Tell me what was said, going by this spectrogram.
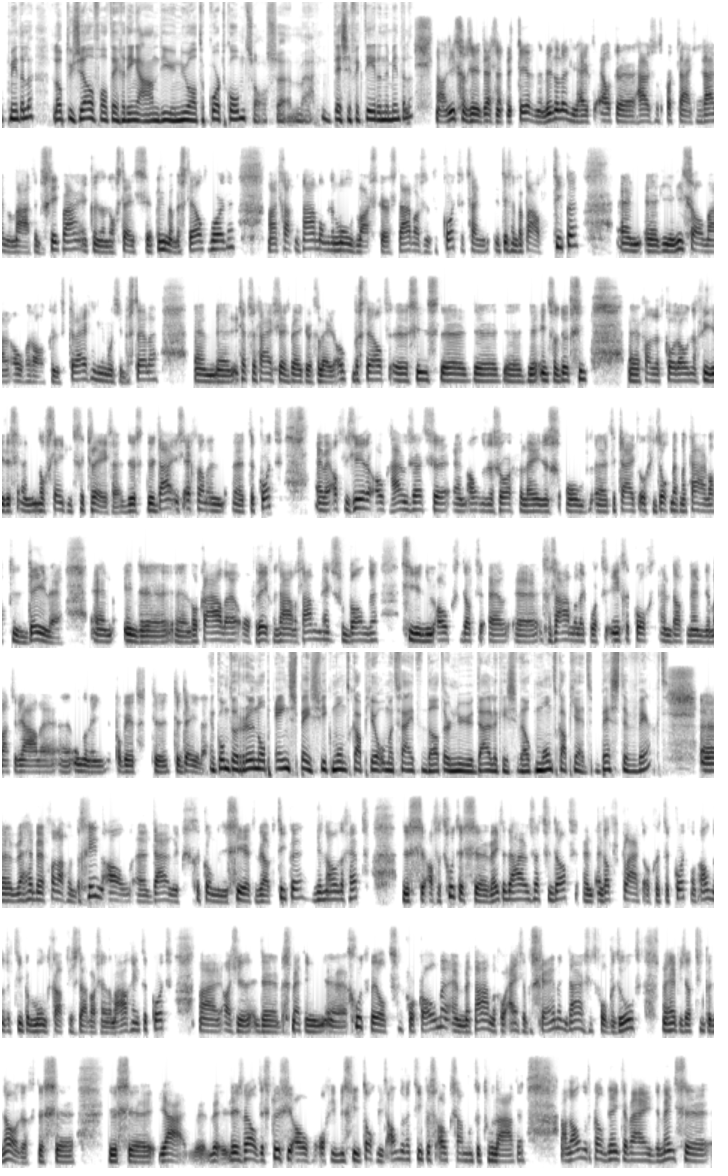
Loopt u zelf al tegen dingen aan die u nu al tekort komt, zoals uh, desinfecterende middelen? Nou, niet zozeer desinfecterende middelen. Die heeft elke huisartspraktijk in ruime mate beschikbaar en kunnen nog steeds eh, prima besteld worden. Maar het gaat met name om de mondmaskers. Daar was een tekort. Het, zijn, het is een bepaald type en uh, die je niet zomaar overal kunt krijgen. Die moet je bestellen. En ik heb ze vijf, zes weken geleden ook besteld sinds de, de, de, de introductie van het coronavirus en nog steeds niet gekregen. Dus, dus daar is echt wel een uh, tekort. En wij adviseren ook huisartsen en andere zorgverleners om uh, te kijken of je toch met elkaar wat kunt delen. En in de uh, lokale of regionale samenwerkingsverbanden zie je nu ook dat er gezamenlijk wordt ingekocht en dat men de materialen onderling probeert te, te delen. En komt er run op één specifiek mondkapje om het feit dat er nu duidelijk is welk mondkapje het beste werkt? We hebben vanaf het begin al duidelijk gecommuniceerd welk type je nodig hebt. Dus eh, als het goed is, weten de huisartsen dat. En, en dat verklaart ook het tekort, want andere type mondkapjes, daar was helemaal geen tekort. Maar als je de besmetting goed wilt voorkomen, en met name voor eigen bescherming, daar is het voor bedoeld, dan heb je dat type nodig. Dus, dus ja, er is wel discussie over of je misschien toch niet andere types ook zou moeten toelaten. Aan de andere kant denken wij, de mensen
